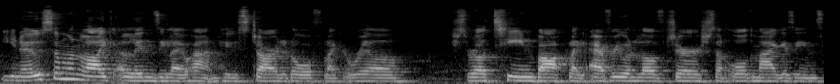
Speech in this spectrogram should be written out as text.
You know, someone like a Lindsay Lohan who started off like a real, she's a real teen bop. Like everyone loved her. She's on all the magazines,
